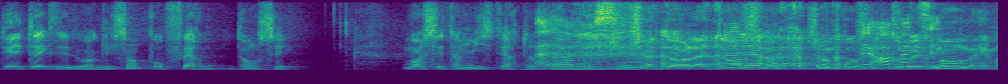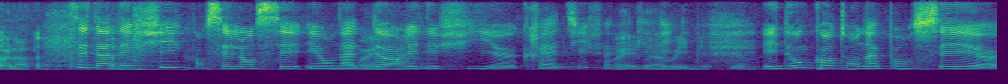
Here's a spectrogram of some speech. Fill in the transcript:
des textes d'Édouard Glissant pour faire danser? Moi, c'est un mystère total. Ah J'adore la danse, j'en profite complètement, mais voilà. C'est un défi qu'on s'est lancé et on adore les défis euh, créatifs avec bah Eric. Et donc, quand on a pensé euh,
